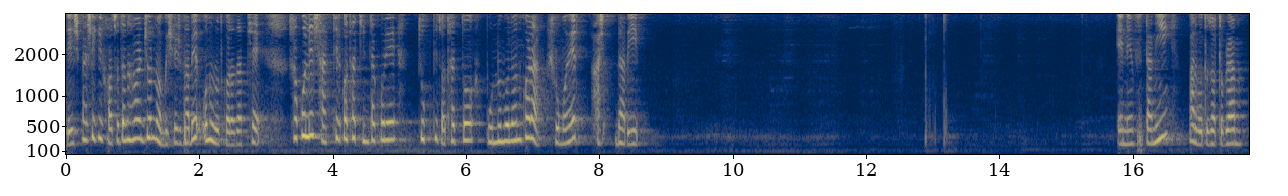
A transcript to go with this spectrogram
দেশবাসীকে সচেতন হওয়ার জন্য বিশেষভাবে অনুরোধ করা যাচ্ছে। সকলের স্বার্থের কথা চিন্তা করে চুক্তি যথার্থ পুনর্মূলন করা সময়ের দাবি। এনএফ, তানি, পার্বত্য চট্টগ্রাম।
